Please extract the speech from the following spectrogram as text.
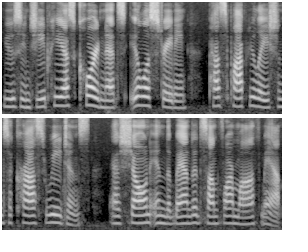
using GPS coordinates illustrating pest populations across regions, as shown in the banded sunflower moth map.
